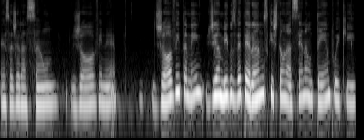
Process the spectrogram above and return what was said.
essa geração jovem, né? jovem também de amigos veteranos que estão na cena há um tempo e que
